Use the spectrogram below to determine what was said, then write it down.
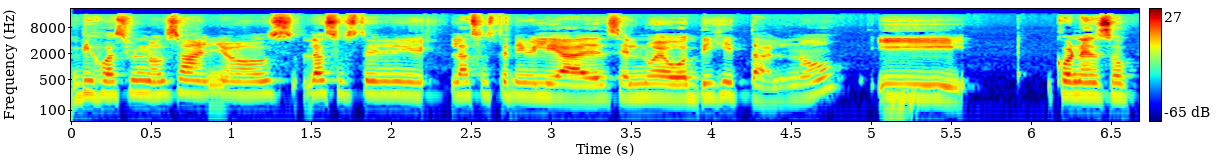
dijo hace unos años la, la, sostenibilidad es el nuevo digital, ¿no? Y con eso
